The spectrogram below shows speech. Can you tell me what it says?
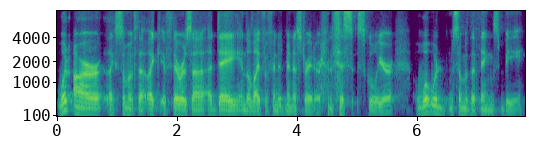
What are like some of the like if there was a, a day in the life of an administrator this school year, what would some of the things be?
